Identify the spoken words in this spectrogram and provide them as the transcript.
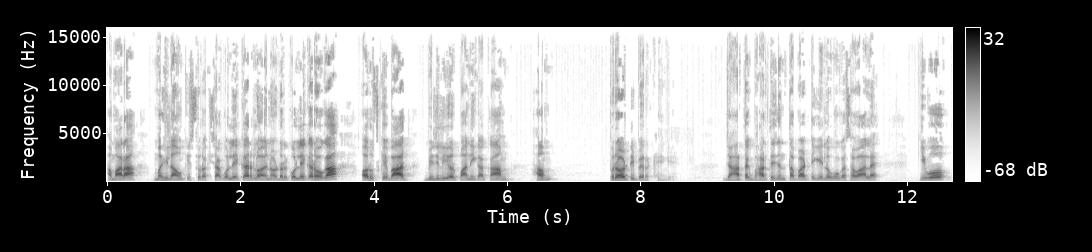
हमारा महिलाओं की सुरक्षा को लेकर लॉ एंड ऑर्डर को लेकर होगा, और उसके बाद बिजली और पानी का काम हम प्रायोरिटी पे रखेंगे। जहाँ तक भारतीय जनता पार्टी के लोगों का सवाल है कि वो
